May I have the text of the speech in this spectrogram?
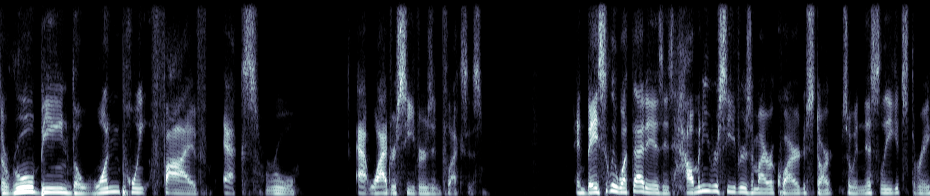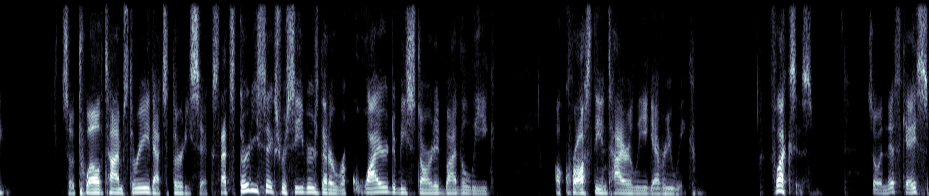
the rule being the 1.5x rule at wide receivers and flexes. And basically, what that is, is how many receivers am I required to start? So in this league, it's three. So 12 times three, that's 36. That's 36 receivers that are required to be started by the league across the entire league every week. Flexes. So in this case,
